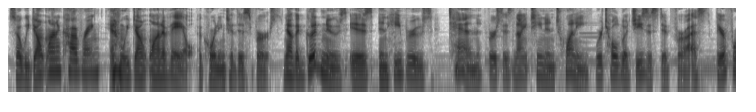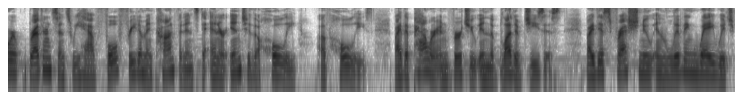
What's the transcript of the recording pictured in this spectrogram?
So we don't want a covering and we don't want a veil, according to this verse. Now, the good news is in Hebrews 10, verses 19 and 20, we're told what Jesus did for us. Therefore, brethren, since we have full freedom and confidence to enter into the Holy of Holies by the power and virtue in the blood of Jesus, by this fresh, new, and living way which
